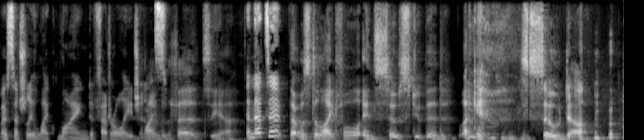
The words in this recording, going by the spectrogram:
essentially like lying to federal agents. Lying to the feds, yeah. And that's it. That was delightful and so stupid. Like, so dumb.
